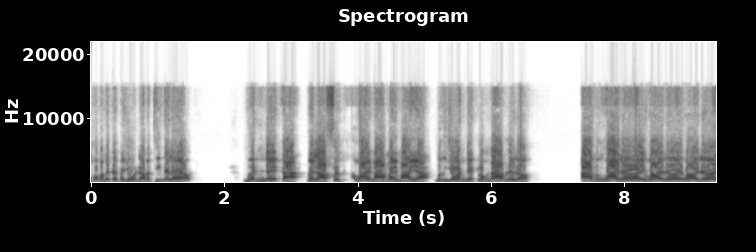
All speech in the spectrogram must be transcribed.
เพราะมันไม่เป็นประโยชน์แล้วมันทิ้งได้แล้ว เหมือนเด็กอะเวลาฝึกว่ายน้ำใหม่ๆอะมึงโยนเด็กลงน้ำเลยเหรออ้ามึงว่ายเลยว่ายเลยว่ายเลย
